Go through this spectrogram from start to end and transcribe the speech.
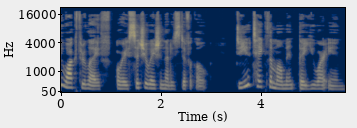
you walk through life or a situation that is difficult, do you take the moment that you are in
